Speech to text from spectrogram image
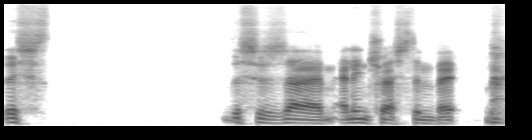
this this is um, an interesting bit.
